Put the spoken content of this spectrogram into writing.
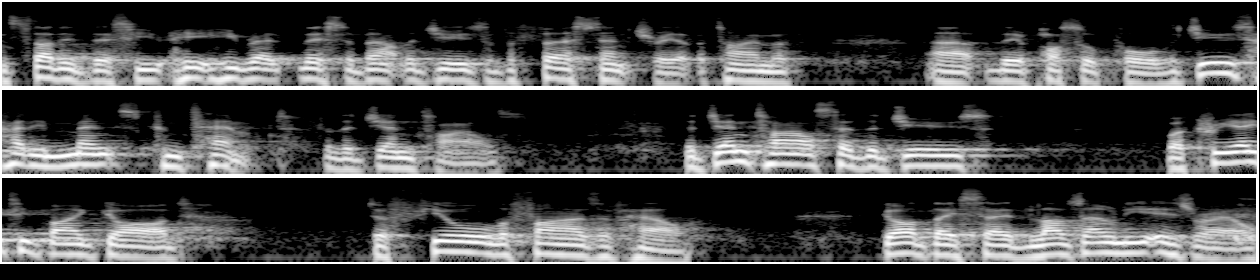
and studied this, he, he, he wrote this about the Jews of the first century at the time of uh, the Apostle Paul. The Jews had immense contempt for the Gentiles. The Gentiles, said the Jews, were created by God to fuel the fires of hell. God, they said, loves only Israel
